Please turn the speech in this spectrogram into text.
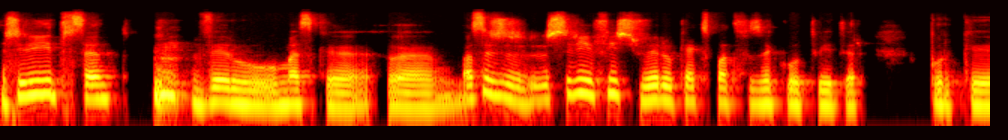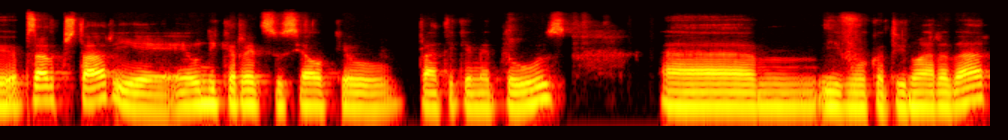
acharia interessante ver o Musk, ah, ou seja, acharia fixe ver o que é que se pode fazer com o Twitter, porque apesar de gostar, e é, é a única rede social que eu praticamente uso, ah, e vou continuar a dar.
